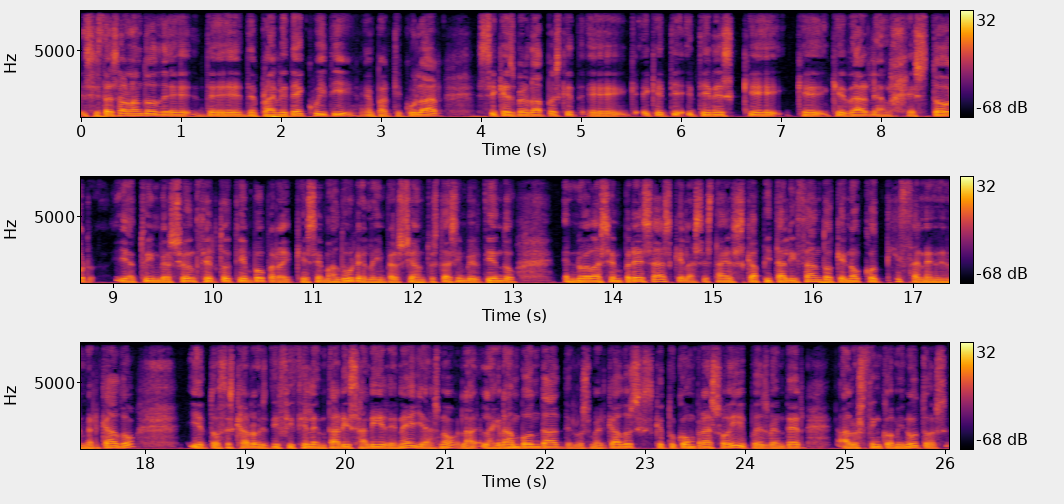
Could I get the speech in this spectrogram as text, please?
Si estás hablando de, de, private equity en particular, sí que es verdad pues que, eh, que tienes que, que, darle al gestor y a tu inversión cierto tiempo para que se madure la inversión. Tú estás invirtiendo en nuevas empresas que las estás capitalizando, que no cotizan en el mercado y entonces, claro, es difícil entrar y salir en ellas. ¿no? La, la gran bondad de los mercados es que tú compras hoy y puedes vender a los cinco minutos.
